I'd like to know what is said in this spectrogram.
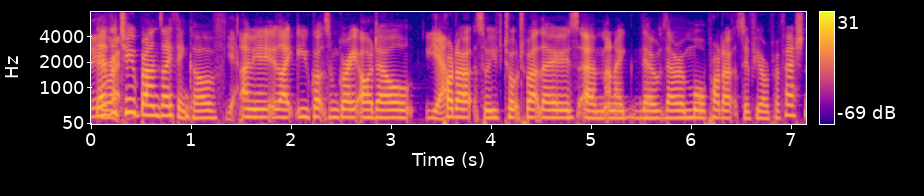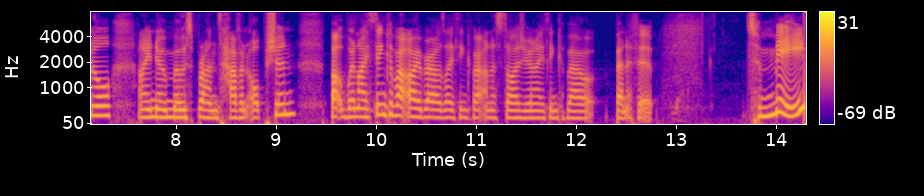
no, They're you're the two brands I think of. Yeah. I mean, like you've got some great Ardell Yeah. products. We've talked about those, um, and I there there are more products if you're a professional. And I know most brands have an option, but when I think about eyebrows, I think about Anastasia and I think about Benefit. To me,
